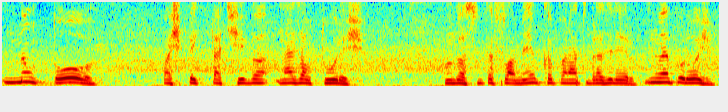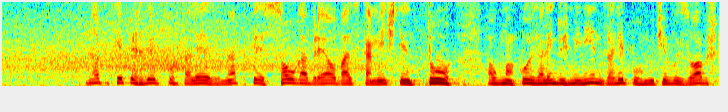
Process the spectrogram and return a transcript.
não estou com a expectativa nas alturas quando o assunto é Flamengo Campeonato Brasileiro. E não é por hoje. Não é porque perdeu para Fortaleza, não é porque só o Gabriel basicamente tentou alguma coisa, além dos meninos ali por motivos óbvios.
